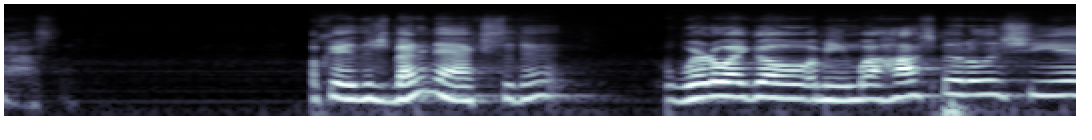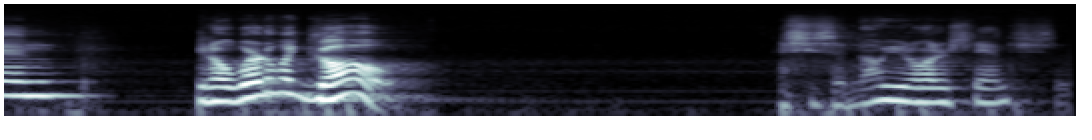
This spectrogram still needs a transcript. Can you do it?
And I was like, okay, there's been an accident. Where do I go? I mean, what hospital is she in? You know, where do I go? And she said, no, you don't understand. She said,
